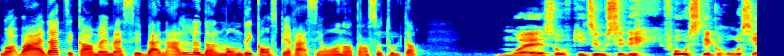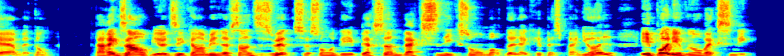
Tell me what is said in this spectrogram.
Bon, ben à date, c'est quand même assez banal dans le monde des conspirations. On entend ça tout le temps. Ouais, sauf qu'il dit aussi des faussetés grossières, mettons. Par exemple, il a dit qu'en 1918, ce sont des personnes vaccinées qui sont mortes de la grippe espagnole et pas les non vaccinés.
